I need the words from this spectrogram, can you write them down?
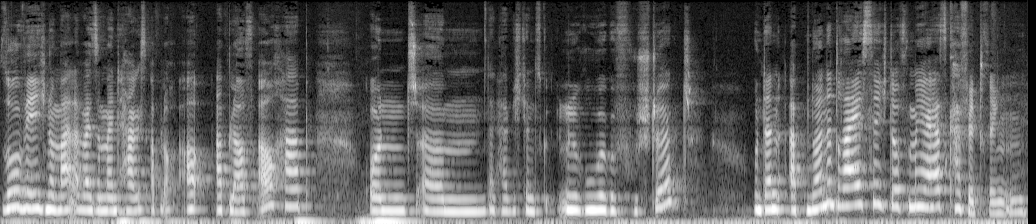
so, wie ich normalerweise meinen Tagesablauf au- Ablauf auch habe. Und ähm, dann habe ich ganz in Ruhe gefrühstückt. Und dann ab 39 durften wir ja erst Kaffee trinken.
